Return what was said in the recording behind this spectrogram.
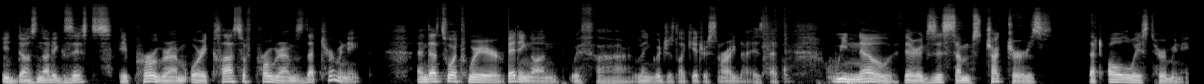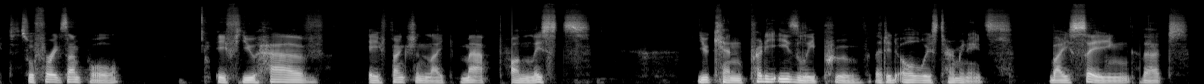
it does not exist a program or a class of programs that terminate. And that's what we're betting on with uh, languages like Idris and Agda is that we know there exist some structures that always terminate. So, for example, if you have a function like map on lists, you can pretty easily prove that it always terminates by saying that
